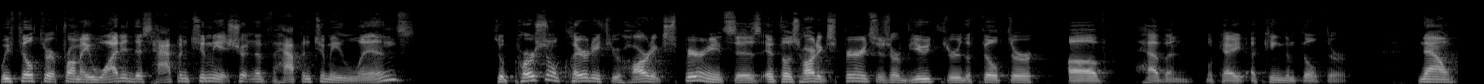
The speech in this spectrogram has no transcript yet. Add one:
We filter it from a why did this happen to me? It shouldn't have happened to me lens. So, personal clarity through hard experiences, if those hard experiences are viewed through the filter of heaven, okay, a kingdom filter. Now,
